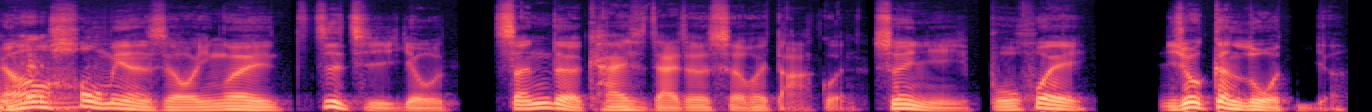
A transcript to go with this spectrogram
然后后面的时候，因为自己有真的开始在这个社会打滚，所以你不会，你就更落地了。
